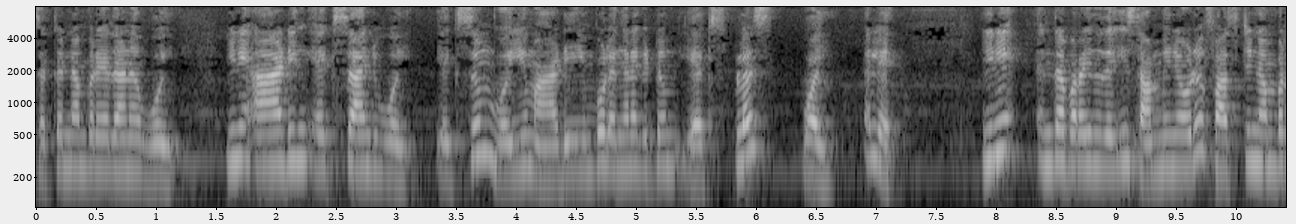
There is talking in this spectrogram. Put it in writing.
second number ഏതാണ്? വൈ ഇനി ആഡിങ് എക്സ് ആൻഡ് വൈ എക്സും വൈയും ആഡ് ചെയ്യുമ്പോൾ എങ്ങനെ കിട്ടും? എക്സ് പ്ലസ് വൈ അല്ലേ? ഇനി എന്താ പറയുന്നത്? ഈ സമ്മിനോട് ഫസ്റ്റ് നമ്പർ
